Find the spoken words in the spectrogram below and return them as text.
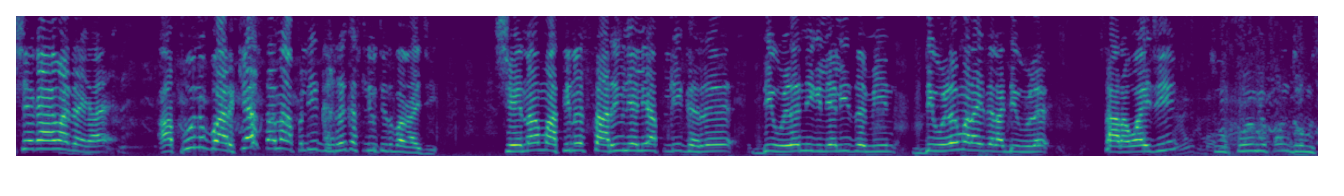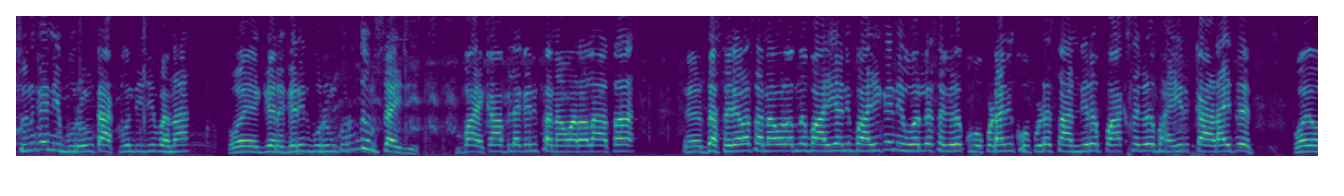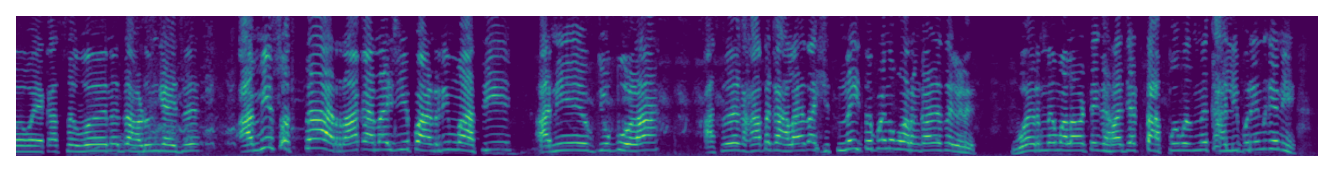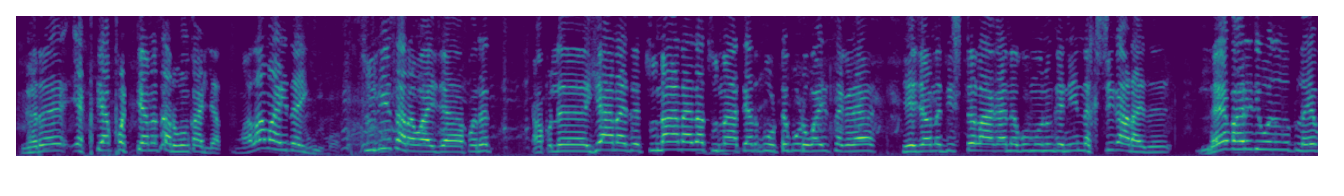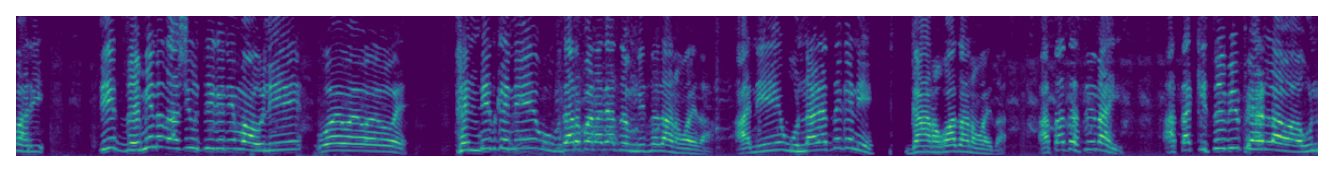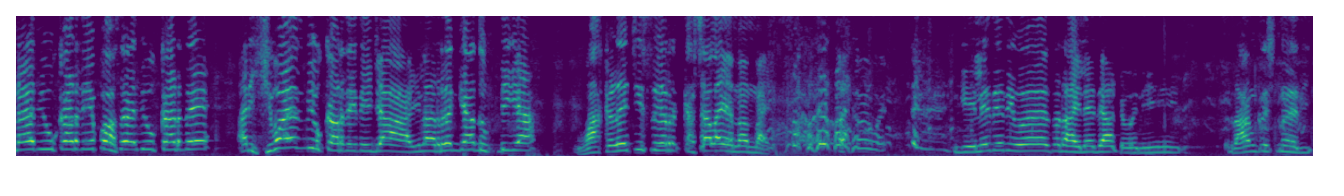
विषय काय माहिती काय? आपण बारकी असताना आपली घरं कसली होती बघायची. शेणा मातीनं सारवलेली आपली घरं दिवळं निघलेली जमीन दिवळं म्हणायचं त्याला दिवळं. सारवायची चुकून बिपून धुमसून काही नाही टाकून तिची म्हणा वय गरगरीत बुरुम करून धुमसायची. बायका आपल्याकडे सणावाराला आता दसऱ्याला सणावारानं बाई आणि बाई का निवडलं सगळं खोपडा आणि खोपडं सांदीर पाक सगळं बाहेर काढायचं. वय वय एका सवयनं झाडून घ्यायचं. आम्ही स्वतः राग आणि तो बोळा असं हात घालायचा हिथनं इथं पण वरंगाळे सगळे. वरन मला वाटतं घराच्या टापमधनं खालीपर्यंत का नाही घर एकट्या पट्ट्यानं सारवून काढल्यात. मला माहीत आहे की चुली सारवायच्या परत आपलं हे आणायचं चुना आणायचा चुना. त्यात बोट बुडवायचं सगळ्या ह्याच्यानं दिष्ट लागा नको म्हणून कनी नक्षी काढायचं. लय भारी दिवस होत लय भारी. ती जमीनच अशी होती कनी माऊली वय वय वय वय थंडीत कनी उबदारपणा त्या जमिनीतनं जाणवायचा आणि उन्हाळ्यात कनी गारवा जाणवायचा आता तसे नाही. आता किती बी फॅन लावा. उन्हाळ्यात बी उकाड दे पावसाळ्यात बी उकाड दे आणि हिवाळ्यात बी उकाड दे त्याच्या आईला रग घ्या दुपटी घ्या. वाकड्याची सर कशाला येणार नाही? गेले ते दिवस राहिल्या त्या आठवणी. रामकृष्ण हरी.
